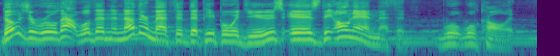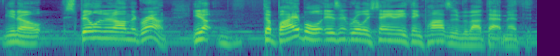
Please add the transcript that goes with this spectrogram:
Those are ruled out. Well, then another method that people would use is the Onan method, we'll, we'll call it. You know, spilling it on the ground. You know, the Bible isn't really saying anything positive about that method.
